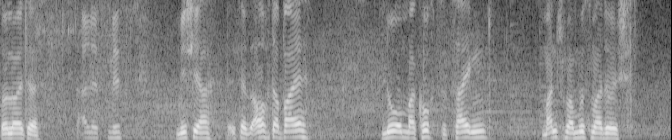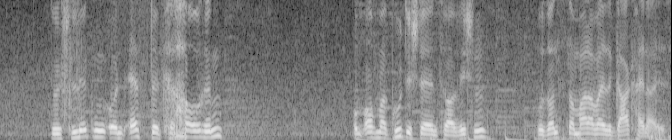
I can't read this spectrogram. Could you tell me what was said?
So Leute, Das ist alles Mist. Micha ist jetzt auch dabei, nur um mal kurz zu zeigen, manchmal muss man durch, durch Lücken und Äste krauchen, um auch mal gute Stellen zu erwischen, wo sonst normalerweise gar keiner ist.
